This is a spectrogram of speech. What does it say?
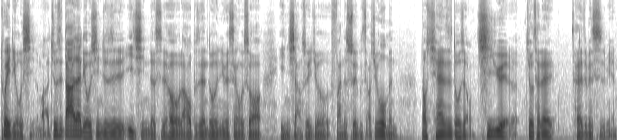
退流行了嘛，就是大家在流行就是疫情的时候，然后不是很多人因为生活受到影响，所以就烦的睡不着。结果我们到现在是多少？七月了，就才在才在这边失眠。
